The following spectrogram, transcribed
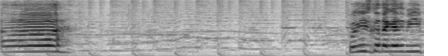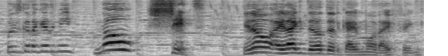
Uh, police gonna get me! Police gonna get me! No! Shit! You know, I like the other guy more, I think.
